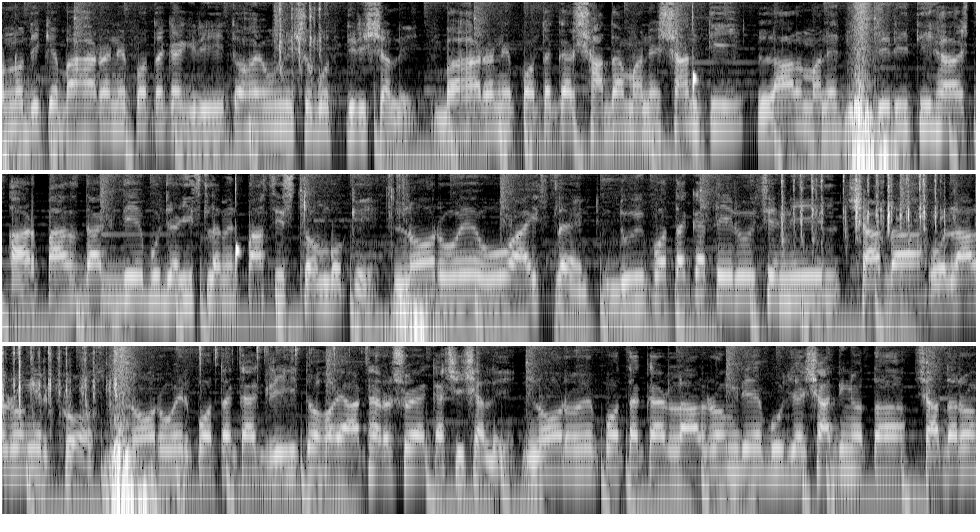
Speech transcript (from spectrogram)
অন্যদিকে বাহারানের পতাকা গৃহীত হয় উনিশশো বত্রিশ সালে। বাহারানের পতাকার সাদা মানে শান্তি, লাল মানে যুদ্ধের ইতিহাস, আর পাঁচ দাগ দিয়ে বোঝায় ইসলামের পাঁচ স্তম্ভকে। নরওয়ে ও আইসল্যান্ড, দুই পতাকাতে রয়েছে নীল, সাদা ও লাল রঙের ক্রস। নরওয়ের পতাকা গৃহীত হয় আঠারোশো একাশি সালে। নরওয়ের পতাকার লাল রং দিয়ে বোঝায় স্বাধীনতা, সাদা রং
